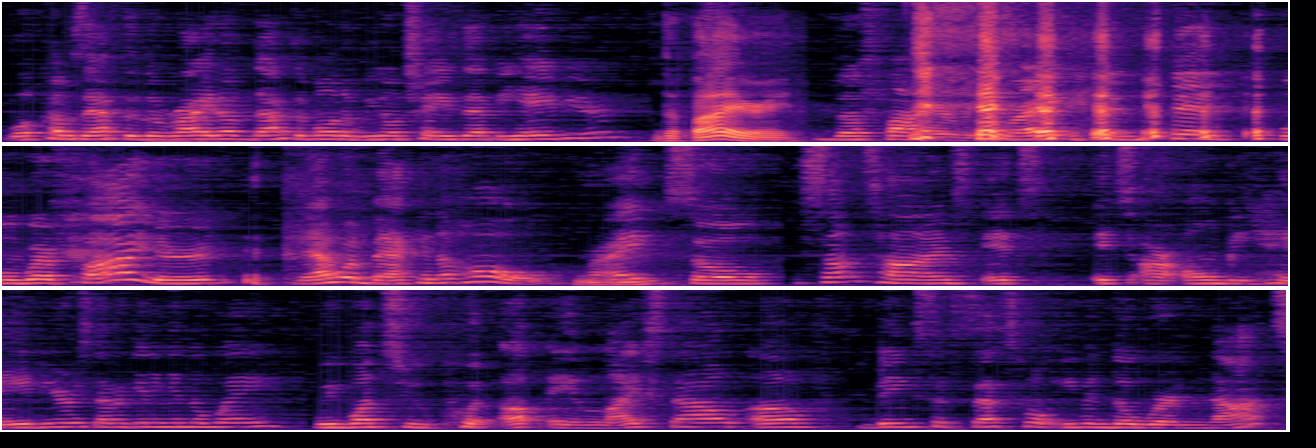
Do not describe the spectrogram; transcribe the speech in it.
what comes after the write up, Dr. Mona, we don't change that behavior? The firing. The firing, right? and then when we're fired, now we're back in the hole, right? Mm-hmm. So sometimes it's it's our own behaviors that are getting in the way. We want to put up a lifestyle of being successful, even though we're not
